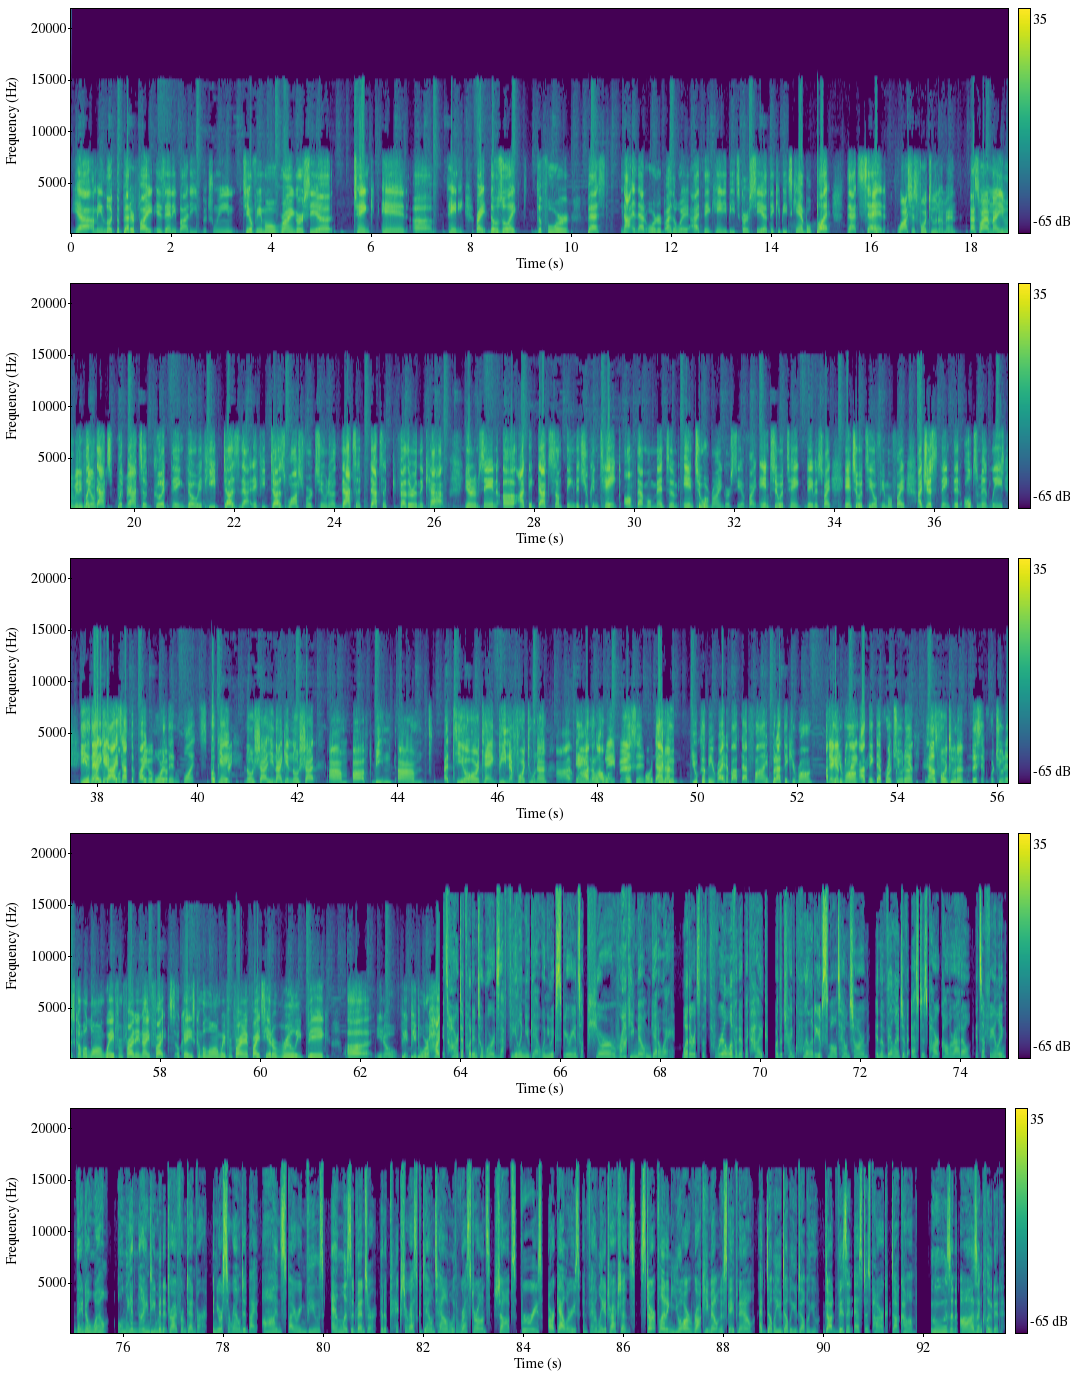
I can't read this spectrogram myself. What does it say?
Yeah, I mean, look, the better fight is anybody between Teofimo, Ryan Garcia, Tank, and uh, Haney, right? Those are like the four best. Not in that order, by the way. I think Haney beats Garcia. I think he beats Campbell. But that said, washes Fortuna, man. That's why I'm not even really but feeling. that's but man. that's a good thing though. If he does that, if he does wash Fortuna, that's a that's a feather in the cap. You know what I'm saying? Uh, I think that's something that you can take off that momentum into a Ryan Garcia fight, into a Tank Davis fight, into a Teofimo fight. I just think that ultimately, He's not like guys no- have to fight Yo, more than once. Okay. no shot. He's not getting no shot. Um, of beating um a Tio or a Tank beating a Fortuna. I, I, ain't no I, way, bruh. listen, Fortuna? that could you could be right about that fine, but I think you're wrong. I They're think you're wrong. like- I think that Fortuna. What the hell's Fortuna? Listen, Fortuna's come a long way from Friday night fights. Okay, he's come a long way from Friday night fights. He had a really big, uh, you know, pe- people were hyped. It's hard to put into words that feeling you get when you experience a pure Rocky Mountain getaway. Whether it's the thrill of an epic hike or the tranquility of small town charm, in the village of Estes Park, Colorado, it's a feeling they know well. Only a 90 minute drive from Denver, and you're surrounded by awe inspiring views, endless adventure, and a picturesque downtown with restaurants, shops, breweries, art galleries, and family attractions. Start planning your Rocky Mountain escape now at www.visitestespark.com. Oohs and ahs included.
